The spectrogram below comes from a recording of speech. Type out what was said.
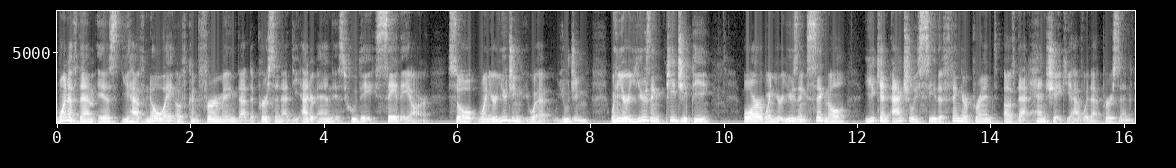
One of them is you have no way of confirming that the person at the other end is who they say they are. So when you're using, using when you're using PGP or when you're using Signal, you can actually see the fingerprint of that handshake you have with that person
